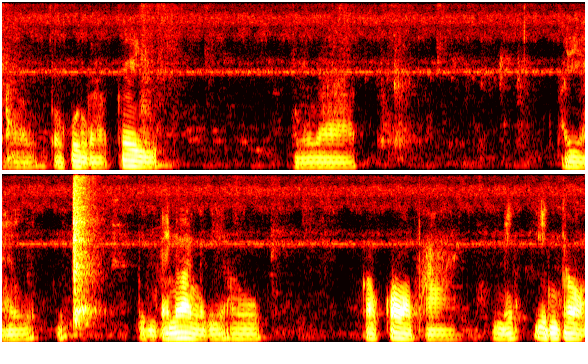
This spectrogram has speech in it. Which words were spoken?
เอาพวกคุณก็เคยเว่าไปให้เป็นไปนอนก็ที่เอาก็ก่อผ่า เน็กยินทอง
